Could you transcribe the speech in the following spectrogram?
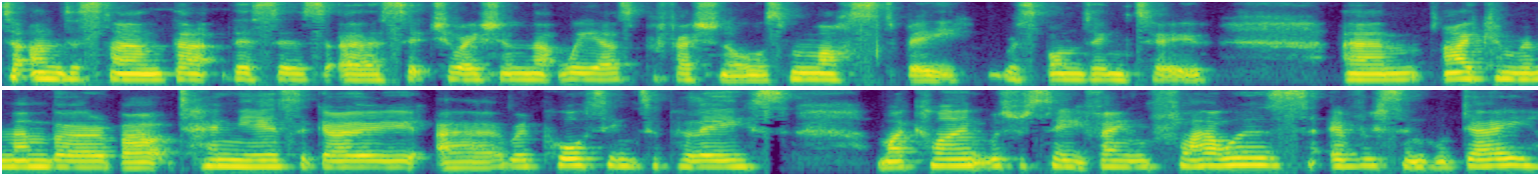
to understand that this is a situation that we as professionals must be responding to. Um, I can remember about 10 years ago uh, reporting to police. My client was receiving flowers every single day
